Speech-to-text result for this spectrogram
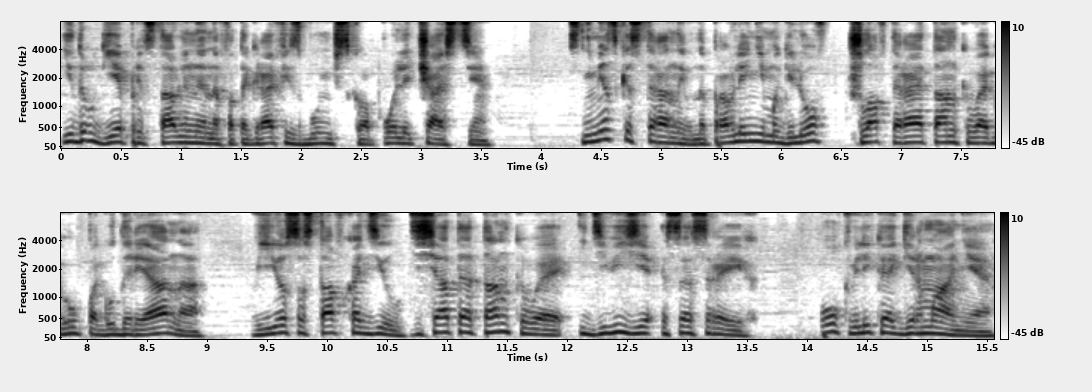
и другие представленные на фотографии с Бунического поля части. С немецкой стороны в направлении Могилев шла вторая танковая группа Гудериана. В ее состав входил 10-я танковая и дивизия СС Рейх, полк Великая Германия,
